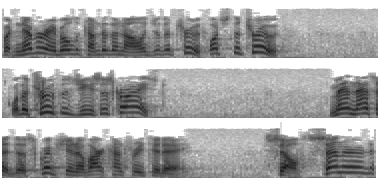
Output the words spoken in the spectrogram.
but never able to come to the knowledge of the truth. What's the truth? Well, the truth is Jesus Christ. Men, that's a description of our country today. Self-centered,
